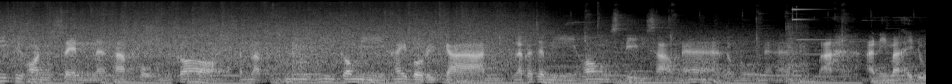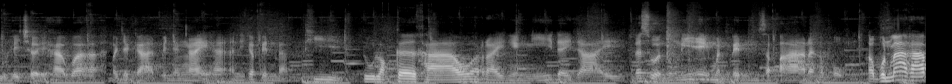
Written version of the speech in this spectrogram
นี่คือออนเซ็นนะครับผมก็สำหรับที่นี่ก็มีให้บริการ แล้วก็จะมีห้องสตรีมซาวน่าตรงนู้นนะฮะอะอันนี้มาให้ดูเฉยๆครับว่าบรรยากาศเป็นยังไงฮะอันนี้ก็เป็นแบบที่ตู้ล็อกเกอร์เขาอะไรอย่างนี้ใด ๆ และส่วนตรงนี้เองมันเป็นสปานะครับผม ขอบคุณมากครับ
